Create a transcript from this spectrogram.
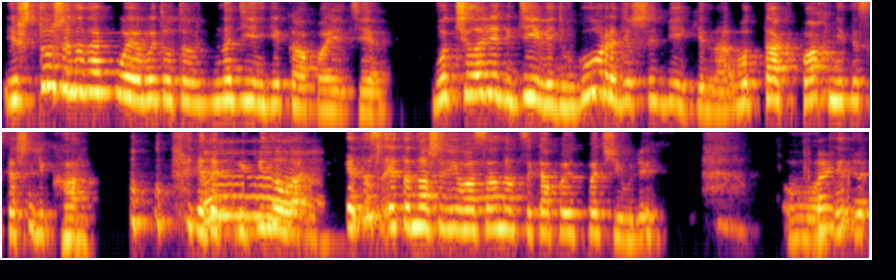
и что же это такое, вы тут на деньги капаете? Вот человек 9 в городе Шибекина, вот так пахнет из кошелька. Я так прикинула, а. это, это наши вивасановцы капают по чули. Вот, это,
